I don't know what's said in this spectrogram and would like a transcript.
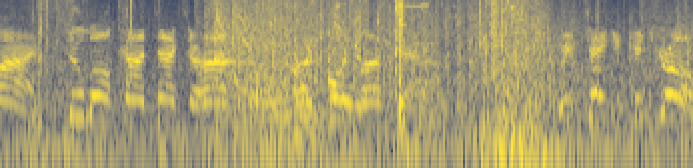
Live. Assume all contacts are hostile. Hardpoint locked down. We've taken control.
